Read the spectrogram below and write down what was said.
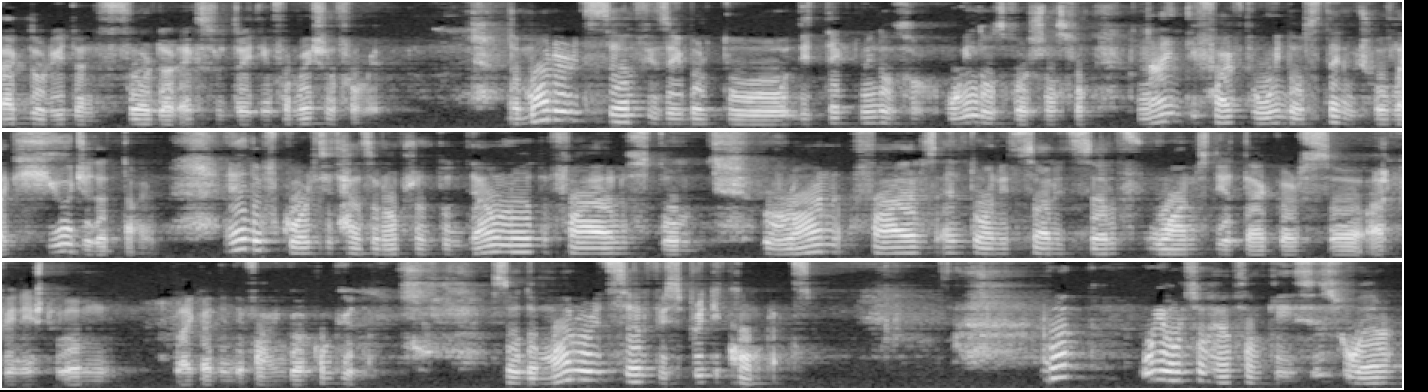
backdoor it and further exfiltrate information from it. The malware itself is able to detect Windows, Windows versions from 95 to Windows 10, which was like huge at that time. And of course, it has an option to download files, to run files, and to uninstall itself once the attackers uh, are finished um, like identifying your computer. So the malware itself is pretty complex. But we also have some cases where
